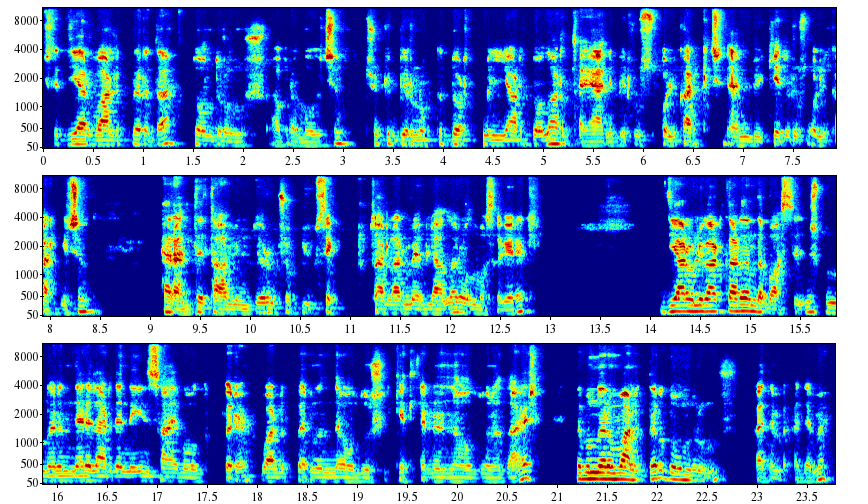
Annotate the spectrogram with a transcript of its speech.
işte diğer varlıkları da dondurulmuş Abramovich'in. Çünkü 1.4 milyar dolar da yani bir Rus oligark için, en büyük 7 Rus oligark için herhalde tahmin ediyorum çok yüksek tutarlar, meblağlar olmasa gerek. Diğer oligarklardan da bahsedilmiş. Bunların nerelerde neyin sahibi oldukları, varlıklarının ne olduğu, şirketlerinin ne olduğuna dair. Ve bunların varlıkları dondurulmuş kademe kademe.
